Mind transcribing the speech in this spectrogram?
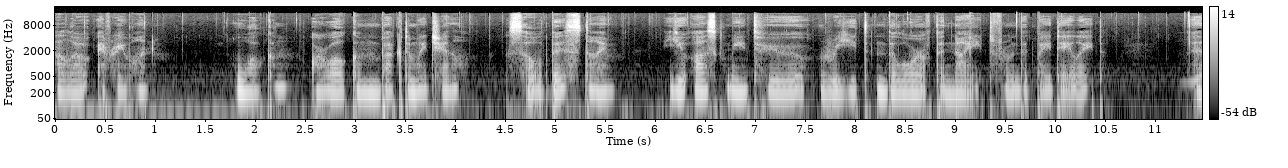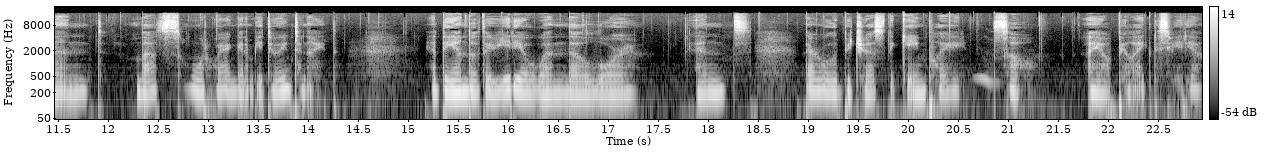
Hello everyone. Welcome or welcome back to my channel. So this time you asked me to read The Lore of the Knight from Dead by Daylight. And that's what we're gonna be doing tonight. At the end of the video when the lore ends, there will be just the gameplay. So I hope you like this video.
